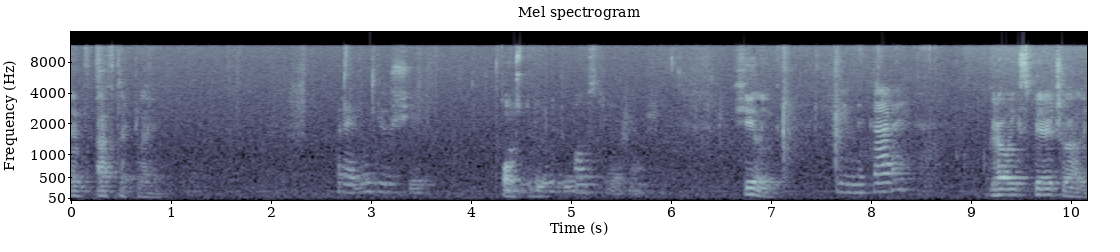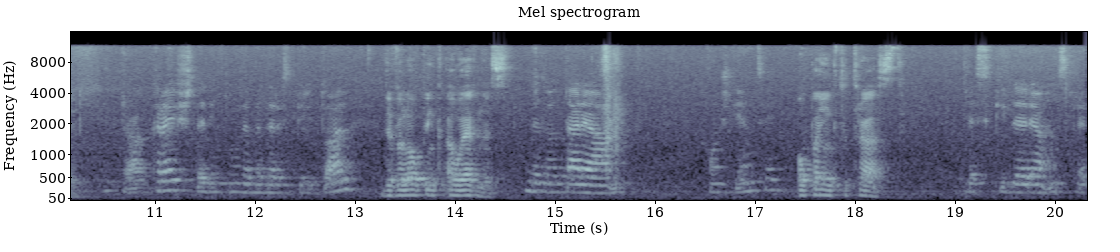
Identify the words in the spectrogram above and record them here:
and afterplay, preludiu și Postul. postul, nu știu, healing, vindecare, growing spiritually, pentru a crește din punct de vedere spiritual, developing awareness, dezvoltarea conștiinței, opening to trust, deschiderea înspre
